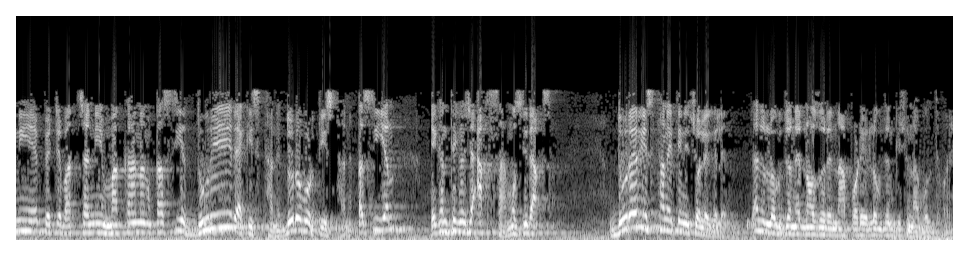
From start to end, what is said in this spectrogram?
নিয়ে, পেটে বাচ্চা নিয়ে মাকানান কাসিয়া দূরের এক স্থানে, দূরবর্তী স্থানে। কাসিয়ান, এখান থেকে হচ্ছে আকসা, মসজিদ আকসা। দূরের স্থানে তিনি চলে গেলেন। যেন লোকজনের নজরে না পড়ে, লোকজন কিছু না বলতে পারে।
